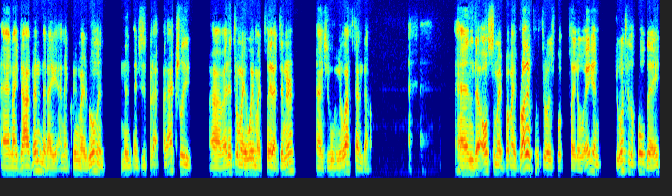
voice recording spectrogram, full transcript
And I dive in and I and I clean my room, and and, then, and she says, "But but actually, uh, I didn't throw my away my plate at dinner," and she moved her left hand down. And uh, also, my but my brother put throw his plate away, and she went through the whole day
